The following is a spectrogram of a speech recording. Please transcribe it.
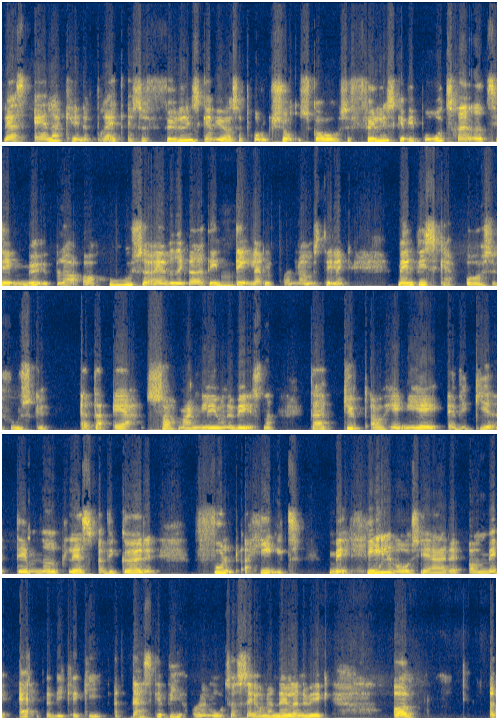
Lad os anerkende bredt, at selvfølgelig skal vi også have produktionsskov. Selvfølgelig skal vi bruge træet til møbler og huse, og jeg ved ikke hvad, det er en mm. del af den grønne omstilling. Men vi skal også huske, at der er så mange levende væsener, der er dybt afhængige af, at vi giver dem noget plads, og vi gør det fuldt og helt med hele vores hjerte og med alt, hvad vi kan give. Og der skal vi holde motorsaven og nallerne væk. Og, og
